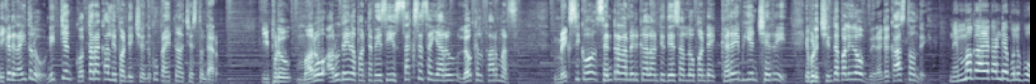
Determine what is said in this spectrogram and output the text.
ఇక్కడి రైతులు నిత్యం కొత్త రకాల్ని పండించేందుకు ప్రయత్నాలు చేస్తుంటారు. ఇప్పుడు మరో అరుదైన పంట వేసి సక్సెస్ అయ్యారు local farmers. Mexico Central America లాంటి దేశాల్లో పండే కరేబియన్ చెర్రీ ఇప్పుడు చింతపల్లిలో విరగ కాస్తోంది. నిమ్మకాయ కంటే పులుపు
